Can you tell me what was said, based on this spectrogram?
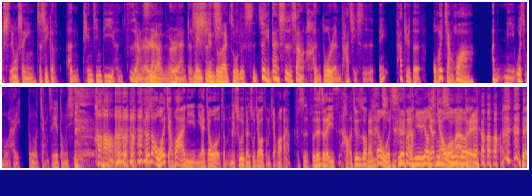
使用声音，这是一个很天经地义、很自然而然而然的，每天都在做的事情。对，但事实上，很多人他其实，哎，他觉得我会讲话啊，啊，你为什么还跟我讲这些东西？他说我会讲话，你你要教我怎么？你出一本书教我怎么讲话？哎呀，不是不是这个意思，好，就是说，难道我吃饭你也要 教我吗？对 对，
